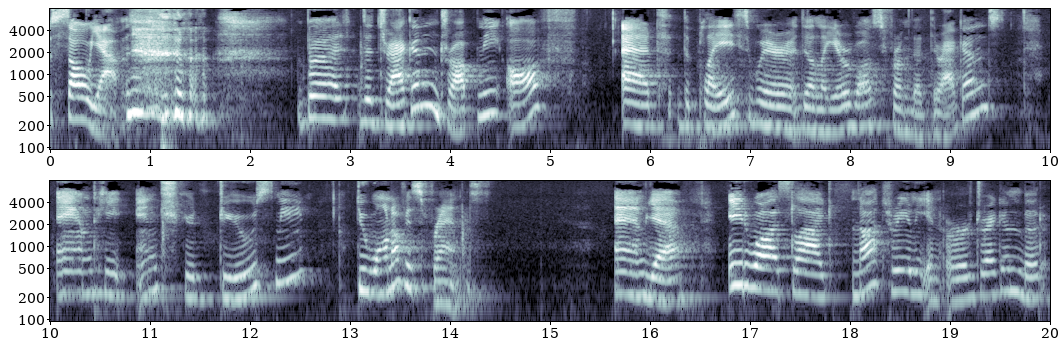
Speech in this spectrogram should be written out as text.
so, yeah. but the dragon dropped me off at the place where the layer was from the dragons and he introduced me to one of his friends. And yeah, it was like not really an earth dragon but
